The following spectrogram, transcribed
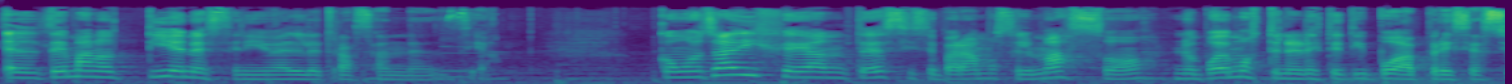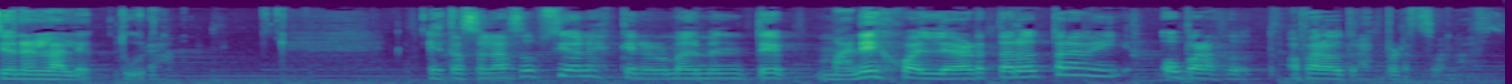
el tema no tiene ese nivel de trascendencia. Como ya dije antes, si separamos el mazo, no podemos tener este tipo de apreciación en la lectura. Estas son las opciones que normalmente manejo al leer tarot para mí o para, otras personas.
